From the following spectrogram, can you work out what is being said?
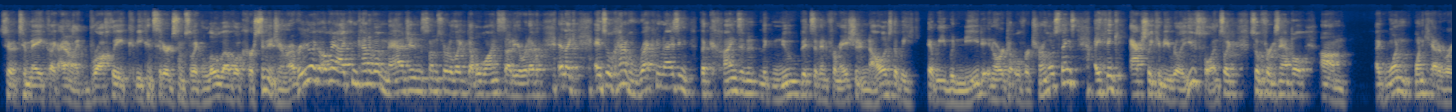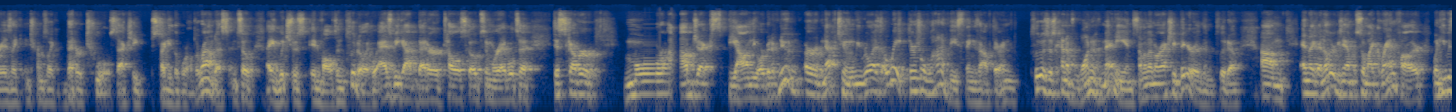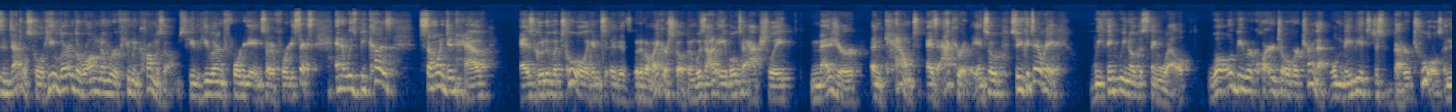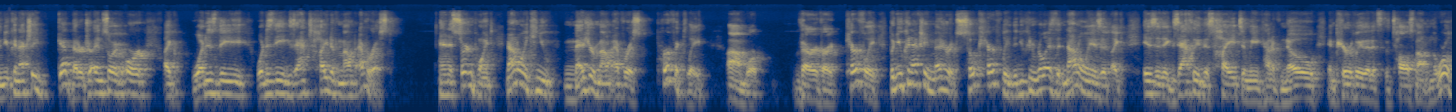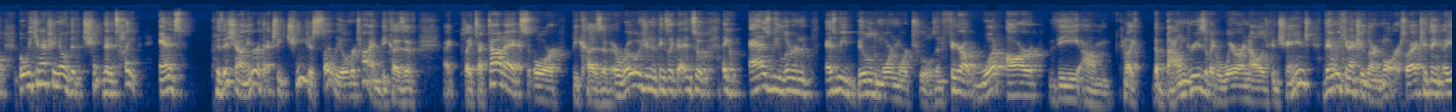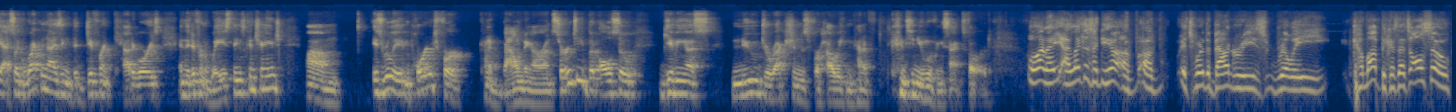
to, to make like I don't know like broccoli could be considered some sort of like low level carcinogen or whatever. You're like, okay, I can kind of imagine some sort of like double blind study or whatever. And like and so kind of recognizing the kinds of like new bits of information and knowledge that we that we would need in order to overturn those things, I think actually can be really useful. And so like so for example, um, like one one category is like in terms of like better tools to actually study the world around us and so which was involved in pluto like as we got better telescopes and we're able to discover more objects beyond the orbit of Newton or Neptune, we realized, oh wait, there's a lot of these things out there, and Pluto's just kind of one of many, and some of them are actually bigger than Pluto. Um, and like another example, so my grandfather, when he was in dental school, he learned the wrong number of human chromosomes. He, he learned 48 instead of 46, and it was because someone didn't have as good of a tool, like as good of a microscope, and was not able to actually measure and count as accurately. And so, so you could say, okay, we think we know this thing well what would be required to overturn that? Well maybe it's just better tools and then you can actually get better and so or like what is the what is the exact height of mount everest? And at a certain point not only can you measure mount everest perfectly um, or very very carefully but you can actually measure it so carefully that you can realize that not only is it like is it exactly this height and we kind of know empirically that it's the tallest mountain in the world but we can actually know that it cha- that its height and its position on the earth actually changes slightly over time because of like plate tectonics or because of erosion and things like that. And so like as we learn as we build more and more tools and figure out what are the um, kind of like the boundaries of like where our knowledge can change then we can actually learn more. So i actually think yeah it's like recognizing the different categories and the different ways things can change um, is really important for kind of bounding our uncertainty but also giving us new directions for how we can kind of continue moving science forward well, and I, I like this idea of, of it's where the boundaries really come up because that's also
